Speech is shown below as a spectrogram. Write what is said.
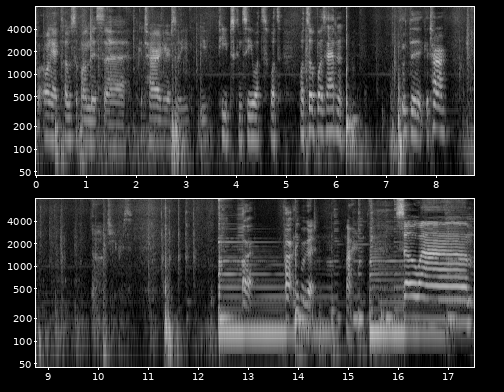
I want to get close up on this uh, guitar here so you, you peeps can see what's what's what's up, what's happening with the guitar. Alright. Alright, I think we're good. Alright. So, um,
